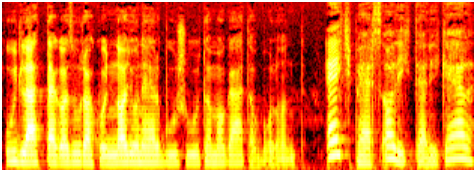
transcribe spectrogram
Úgy látták az urak, hogy nagyon elbúsulta magát a bolond. Egy perc alig telik el,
